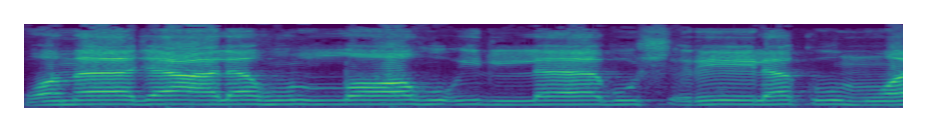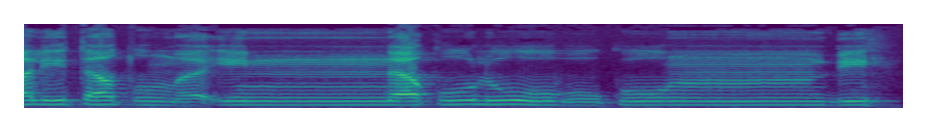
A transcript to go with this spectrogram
وما جعله الله الا بشري لكم ولتطمئن قلوبكم به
